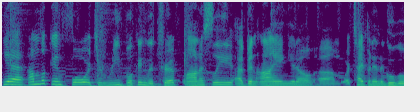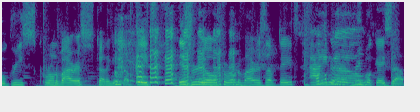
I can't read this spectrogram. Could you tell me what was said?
Yeah, I'm looking forward to rebooking the trip. Honestly, I've been eyeing, you know, um, or typing into Google Greece coronavirus, kind of getting updates. Israel coronavirus updates. I'm I looking know. to rebook ASAP.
